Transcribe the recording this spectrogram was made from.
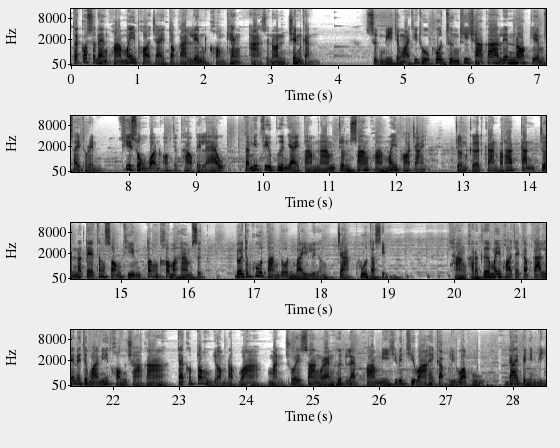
แต่ก็แสดงความไม่พอใจต่อการเล่นของแข้งอาร์เซนอลเช่นกัน ซึ่งมีจังหวะที่ถูกพูดถึงที่ชาก้าเล่นนอกเกมใส่เทรนที่ส่งบอลออกจากเท้าไปแล้ว แต่มิดฟิลด์ปืนใหญ่ตามน้ำจนสร้างความไม่พอใจ จนเกิดการประทะกันจนนักเตะทั้งสองทีมต้องเข้ามาห้ามศึก โดยทั้งคู่ต่างโดนใบเหลืองจากผู้ตัดสิน ทางคาราเกอร์ไม่พอใจกับการเล่นในจังหวะนี้ของชาก้า แต่ก็ต้องยอมรับว่ามันช่วยสร้างแรงฮึดและความมีชีวิตชีวาให้กับลิเวอร์พูลได้เป็นอย่างดี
